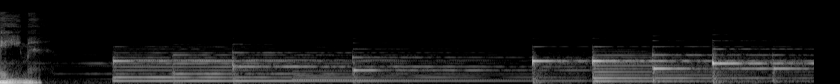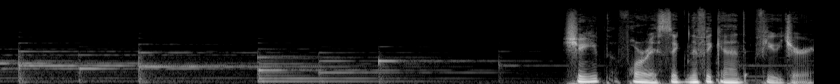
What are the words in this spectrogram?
Amen. Shaped for a significant future.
